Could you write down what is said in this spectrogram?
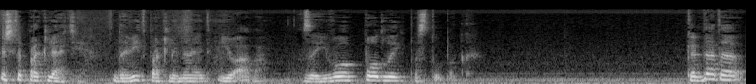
есть это проклятие, Давид проклинает Иоава за его подлый поступок. Когда-то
